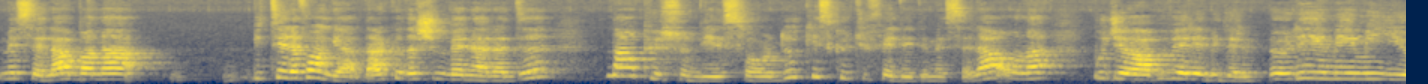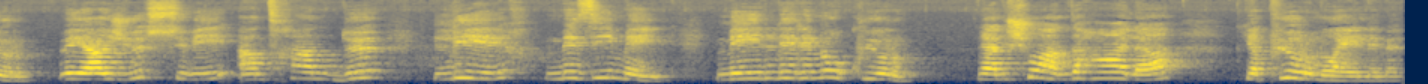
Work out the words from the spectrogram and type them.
Mesela bana bir telefon geldi. Arkadaşım beni aradı. Ne yapıyorsun diye sordu. Qu'est-ce dedi mesela. Ona bu cevabı verebilirim. Öğle yemeğimi yiyorum. Veya je suis en train de lire mes emails. Maillerimi okuyorum. Yani şu anda hala yapıyorum o eylemi.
